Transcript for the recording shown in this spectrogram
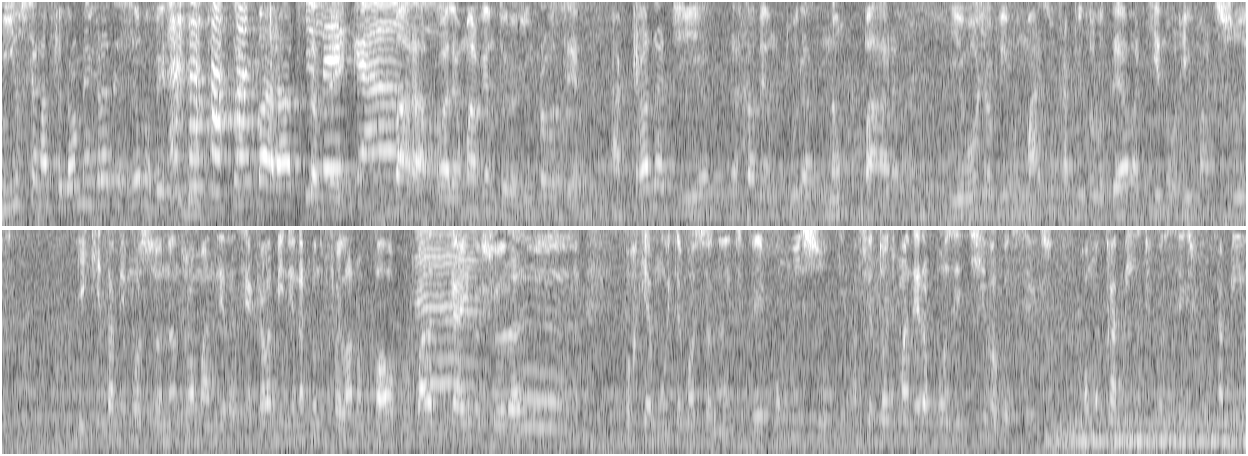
E o Senado Federal me agradeceu no Facebook. Isso é um barato que também. legal. Barato. Olha, é uma aventura. Eu digo para você, a cada dia essa aventura não para. E hoje eu vivo mais um capítulo dela aqui no Rio Matsuri. E que está me emocionando de uma maneira assim, aquela menina quando foi lá no palco, quase Ah. caiu no choro. Ah, Porque é muito emocionante ver como isso afetou de maneira positiva vocês. Como o caminho de vocês foi um caminho.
